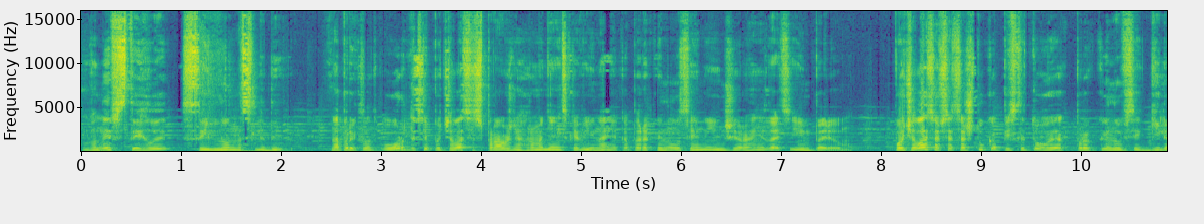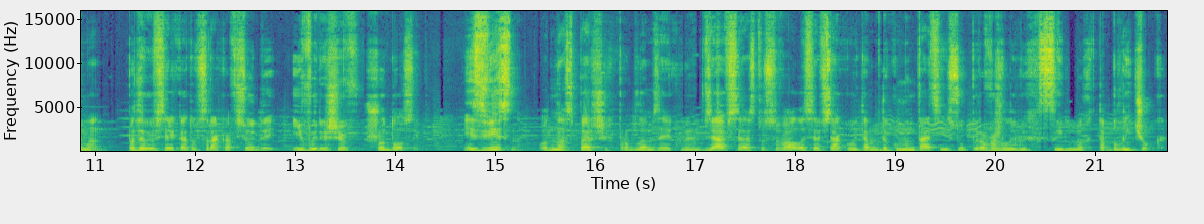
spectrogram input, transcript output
вони встигли сильно наслідити. Наприклад, у Ордосі почалася справжня громадянська війна, яка перекинулася і на інші організації імперіуму. Почалася вся ця штука після того, як прокинувся Гіліман, подивився, яка тут срака всюди, і вирішив, що досить. І звісно, одна з перших проблем, за яку він взявся, стосувалася всякої там документації суперважливих сильних табличок.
